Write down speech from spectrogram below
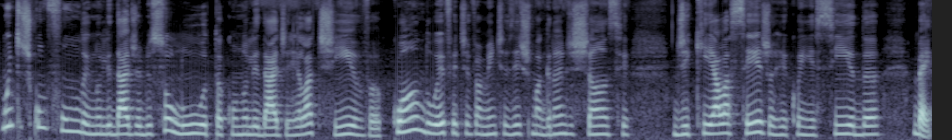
Muitos confundem nulidade absoluta com nulidade relativa, quando efetivamente existe uma grande chance de que ela seja reconhecida. Bem,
